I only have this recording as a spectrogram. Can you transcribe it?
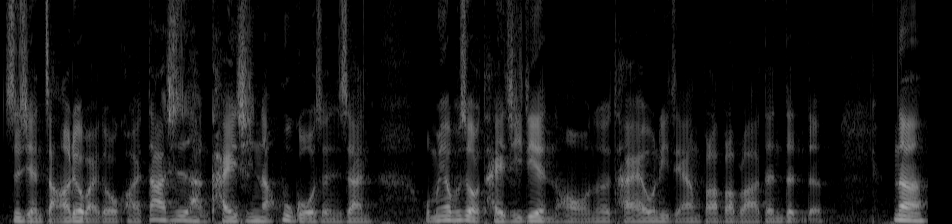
之前涨到六百多块，大家其实很开心呐，护国神山。我们要不是有台积电吼，那个台海问题怎样，巴拉巴拉巴拉等等的。那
